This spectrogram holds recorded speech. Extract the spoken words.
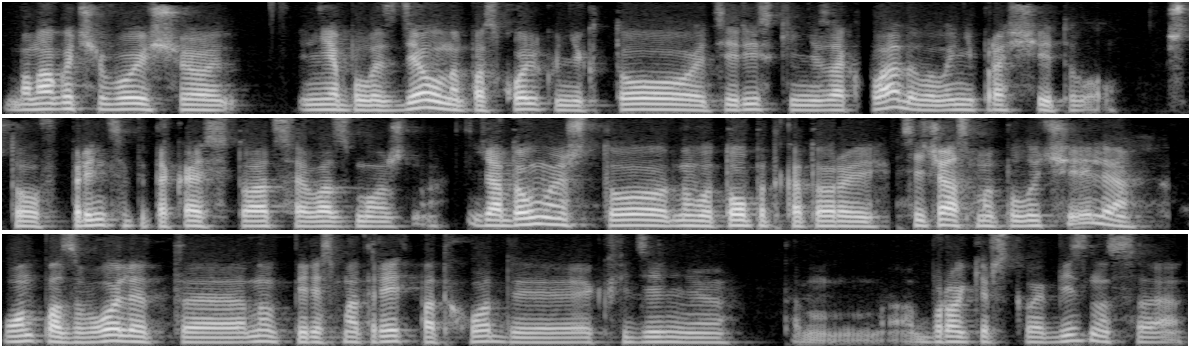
Много чего еще не было сделано, поскольку никто эти риски не закладывал и не просчитывал что, в принципе, такая ситуация возможна. Я думаю, что ну, вот опыт, который сейчас мы получили, он позволит э, ну, пересмотреть подходы к ведению там, брокерского бизнеса.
